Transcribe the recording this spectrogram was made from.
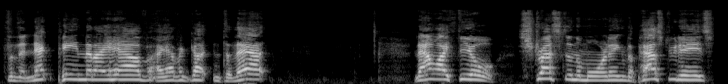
for the neck pain that I have. I haven't gotten to that. Now I feel stressed in the morning. The past two days,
